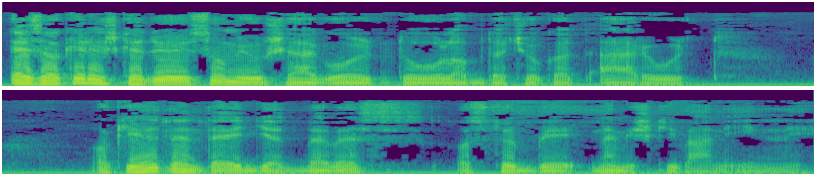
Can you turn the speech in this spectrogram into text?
Ez a kereskedő szomjúságoltó labdacsokat árult. Aki hetente egyet bevesz, az többé nem is kíván inni.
